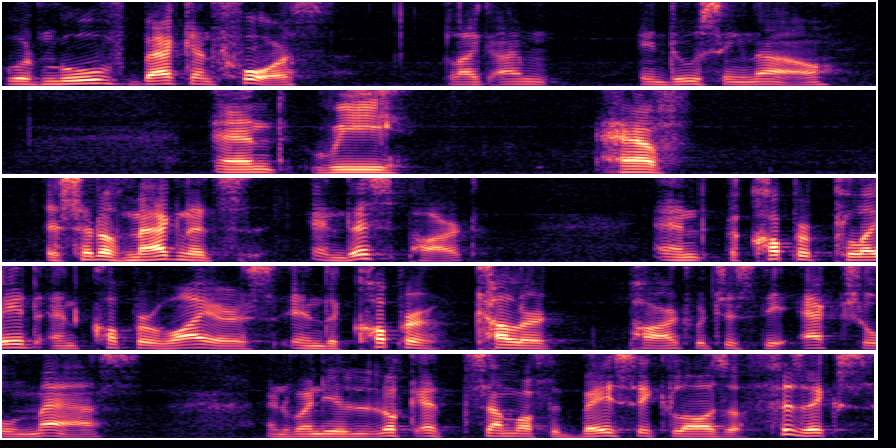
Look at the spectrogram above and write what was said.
would move back and forth like I'm inducing now. And we have a set of magnets in this part and a copper plate and copper wires in the copper colored part, which is the actual mass. And when you look at some of the basic laws of physics,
